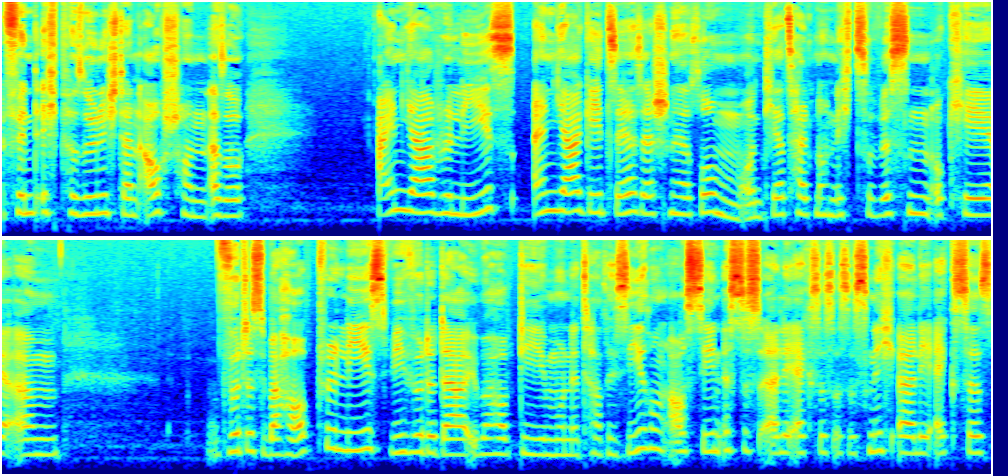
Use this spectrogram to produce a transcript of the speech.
finde ich persönlich dann auch schon, also ein Jahr Release, ein Jahr geht sehr, sehr schnell rum und jetzt halt noch nicht zu wissen, okay, ähm, wird es überhaupt released? Wie würde da überhaupt die Monetarisierung aussehen? Ist es Early Access? Ist es nicht Early Access?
